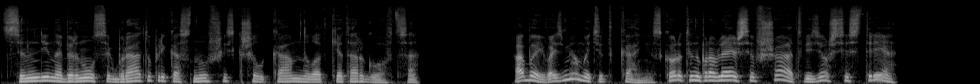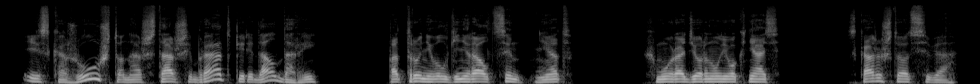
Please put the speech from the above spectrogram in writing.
Цинлин обернулся к брату, прикоснувшись к шелкам на лотке торговца. «Абэй, возьмем эти ткани. Скоро ты направляешься в Ша, отвезешь сестре. И скажу, что наш старший брат передал дары». Подтрунивал генерал Цин. «Нет». Хмуро одернул его князь. «Скажешь, что от себя.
